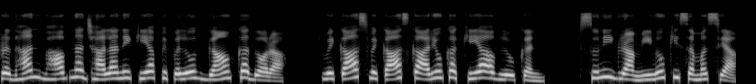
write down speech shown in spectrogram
प्रधान भावना झाला ने किया पिपलोद गाँव का दौरा। विकास विकास कार्यों का किया अवलोकन। सुनी ग्रामीणों की समस्या।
